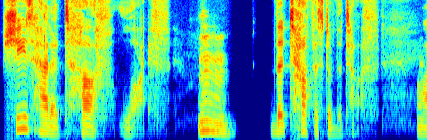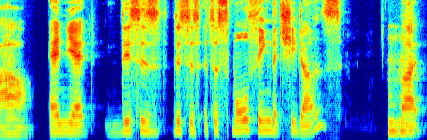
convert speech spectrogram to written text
She's had a tough life, mm. the toughest of the tough. Wow. And yet, this is this is it's a small thing that she does, mm-hmm. but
